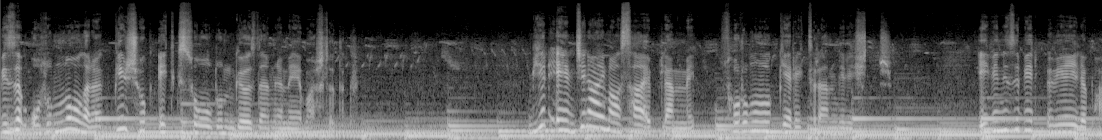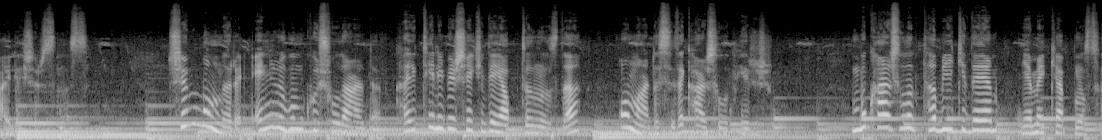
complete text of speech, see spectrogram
bize olumlu olarak birçok etkisi olduğunu gözlemlemeye başladık. Bir evcil hayvan sahiplenmek sorumluluk gerektiren bir iştir. Evinizi bir üye ile paylaşırsınız. Tüm bunları en uygun koşullarda kaliteli bir şekilde yaptığınızda onlar da size karşılık verir. Bu karşılık tabii ki de yemek yapması,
